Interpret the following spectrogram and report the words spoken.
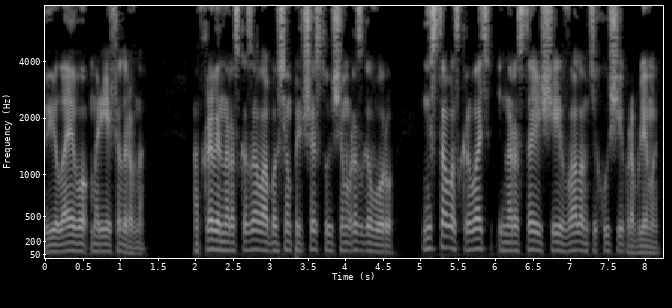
Вела его Мария Федоровна. Откровенно рассказала обо всем предшествующем разговору, не стала скрывать и нарастающие валом текущие проблемы.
